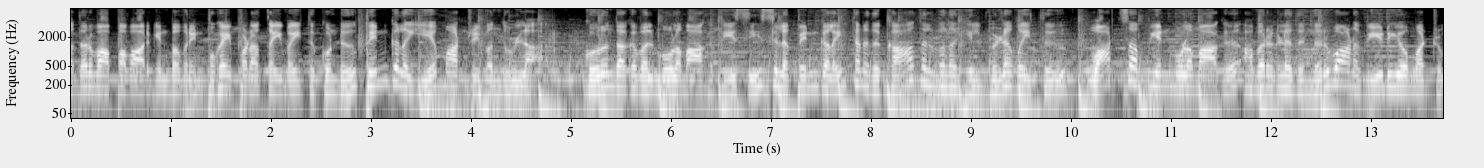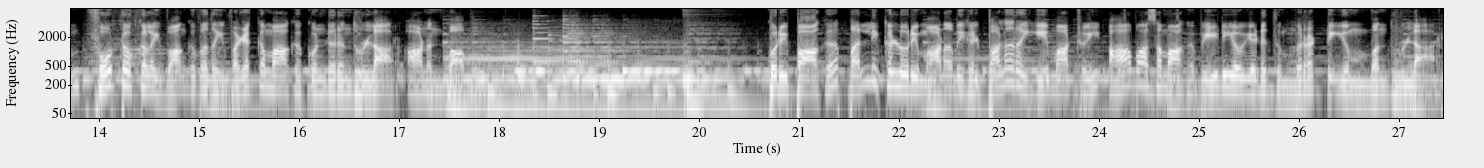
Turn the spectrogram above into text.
அதர்வா பவார் என்பவரின் புகைப்படத்தை வைத்துக் கொண்டு பெண்களை ஏமாற்றி வந்துள்ளார். குறுந்தகவல் மூலமாக பேசி சில பெண்களை தனது காதல் வலையில் விழ வைத்து வாட்ஸ்அப் எண் மூலமாக அவர்களது நிர்வாண வீடியோ மற்றும் போட்டோக்களை வாங்குவதை வழக்கமாக கொண்டிருந்துள்ளார் ஆனந்த் பாபு. குறிப்பாக பள்ளி கல்லூரி மாணவிகள் பலரை ஏமாற்றி ஆபாசமாக வீடியோ எடுத்து மிரட்டியும் வந்துள்ளார்.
